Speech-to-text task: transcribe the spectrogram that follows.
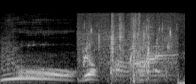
Roar!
